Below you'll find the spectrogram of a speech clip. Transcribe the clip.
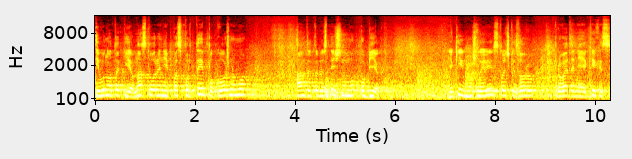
і воно так є. У нас створені паспорти по кожному антитерористичному об'єкту, які можливі з точки зору проведення якихось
